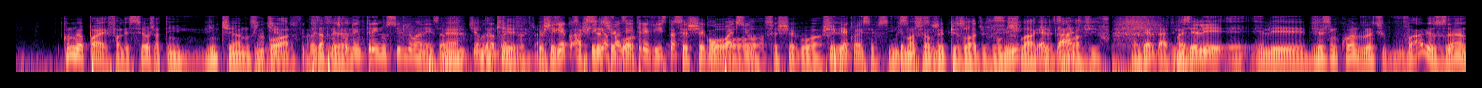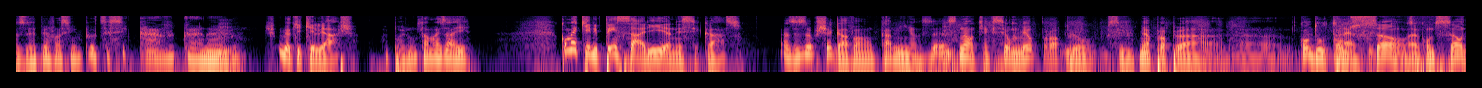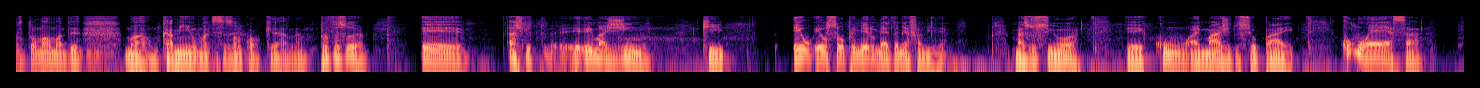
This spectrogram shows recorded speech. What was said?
quando meu pai faleceu, já tem 20 anos 20 agora. anos. Vai exatamente fazer- quando eu entrei no Círio Libanês, há É, 20 anos daqui- atrás. Eu cheguei, a, cheguei a fazer chegou- entrevista chegou, com o pai do senhor. Você chegou a Cheguei a conhecer, sim. que sim, nós fizemos um episódio juntos Sim, lá, que ele estava vivo. É verdade. Mas verdade. ele, ele, de vez em quando, durante vários anos, de repente, fala assim: putz, esse caso, caramba, deixa eu ver o que, que ele acha. Pô, ele não está mais aí. Como é que ele pensaria nesse caso? Às vezes eu chegava a um caminho, às vezes não, tinha que ser o meu próprio, Sim. minha própria ah, Conduta, né? condição, a condição de tomar uma, de- uma- um caminho, uma decisão qualquer, né? Professor, é, acho que eu eu imagino que eu, eu sou o primeiro médico da minha família, mas o senhor, é, com a imagem do seu pai, como é essa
